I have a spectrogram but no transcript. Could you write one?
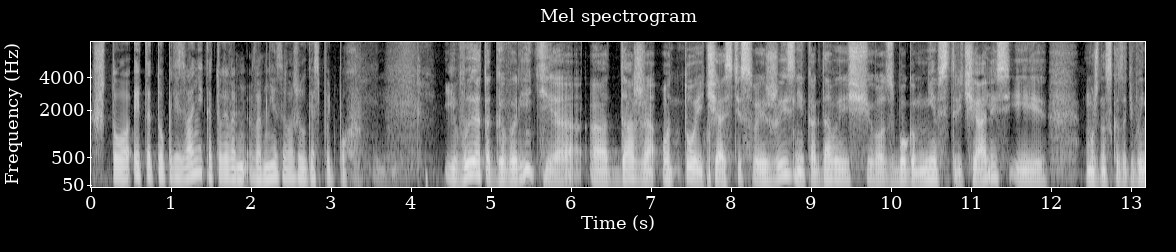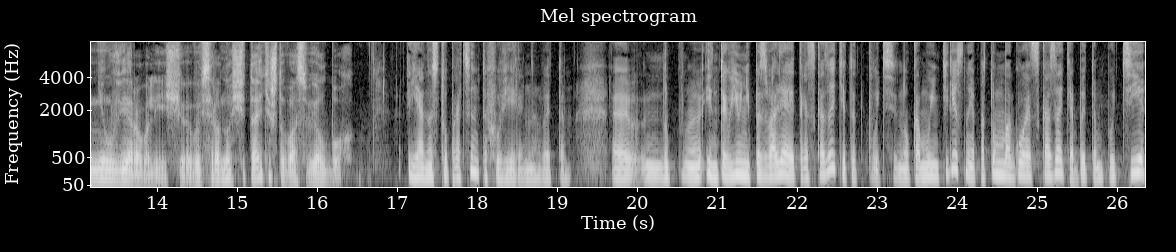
что это то призвание, которое во мне заложил Господь Бог. И вы это говорите а, даже о той части своей жизни, когда вы еще с Богом не встречались и, можно сказать, вы не уверовали еще. Вы все равно считаете, что вас вел Бог. Я на сто процентов уверена в этом. Э, ну, интервью не позволяет рассказать этот путь, но кому интересно, я потом могу рассказать об этом пути,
